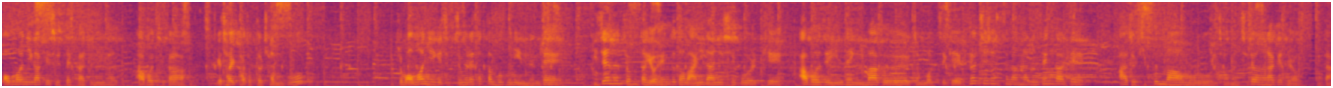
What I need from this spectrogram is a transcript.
어머니가 계실 때까지는 사- 아버지가 저희 가족들 전부 좀 어머니에게 집중을 했었던 부분이 있는데 이제는 좀 더 여행도 더 많이 다니시고 이렇게 아버지의 인생 이막을 좀 멋지게 펼치셨으면 하는 생각에 아주 기쁜 마음으로 저는 출연을 하게 되었습니다.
